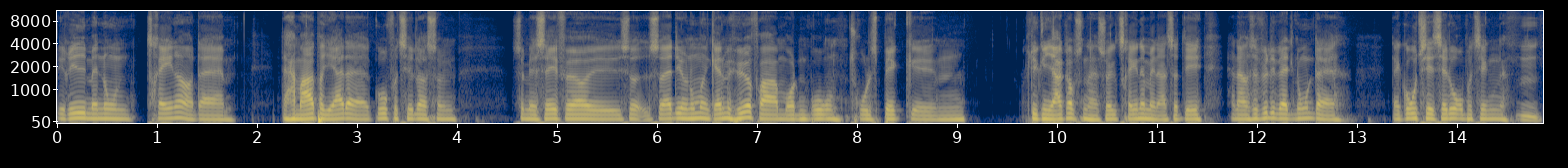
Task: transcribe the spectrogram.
beriget med nogle trænere, der, der har meget på hjertet er gode fortællere, som, som jeg sagde før, øh, så, så er det jo nogen, man gerne vil høre fra Morten Broen, Troels Bæk, øh, Lykken Jacobsen, han er så ikke træner, men altså det, han har jo selvfølgelig været nogen, der, der er god til at sætte ord på tingene. Mm.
